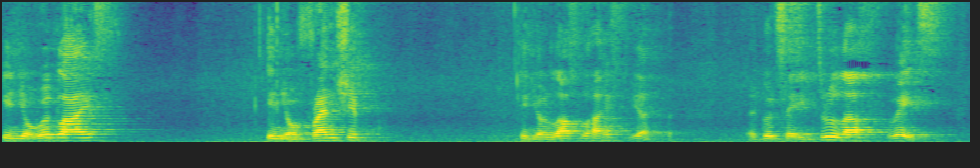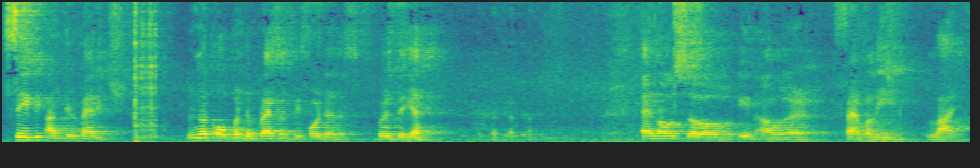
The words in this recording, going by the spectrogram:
in your work life, in your friendship, in your love life, yeah? A good saying. True love waits. Save it until marriage. Do not open the present before the birthday, yeah? and also in our family life.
